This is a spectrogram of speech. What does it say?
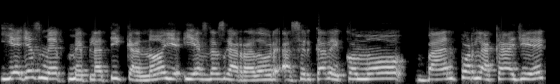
y ellas me, me platican, ¿no? Y, y, es desgarrador acerca de cómo van por la calle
